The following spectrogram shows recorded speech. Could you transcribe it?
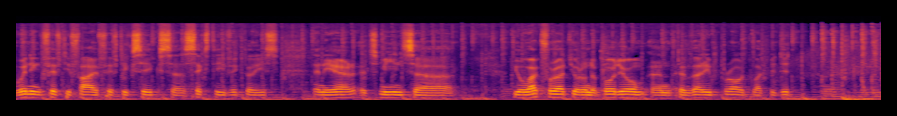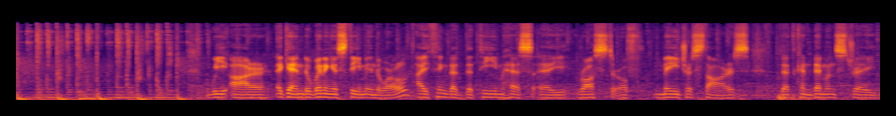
winning 55, 56, uh, 60 victories in a year. It means uh, you work for it, you're on the podium, and I'm very proud what we did. We are again the winningest team in the world. I think that the team has a roster of major stars that can demonstrate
